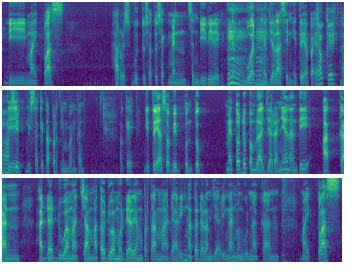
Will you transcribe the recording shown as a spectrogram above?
di my class harus butuh satu segmen sendiri deh Hmm, buat ngejelasin itu ya Pak ya. Oke, oh, Nanti sip. bisa kita pertimbangkan. Oke, gitu ya Sobib untuk metode pembelajarannya nanti akan ada dua macam atau dua model. Yang pertama daring atau dalam jaringan menggunakan my class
